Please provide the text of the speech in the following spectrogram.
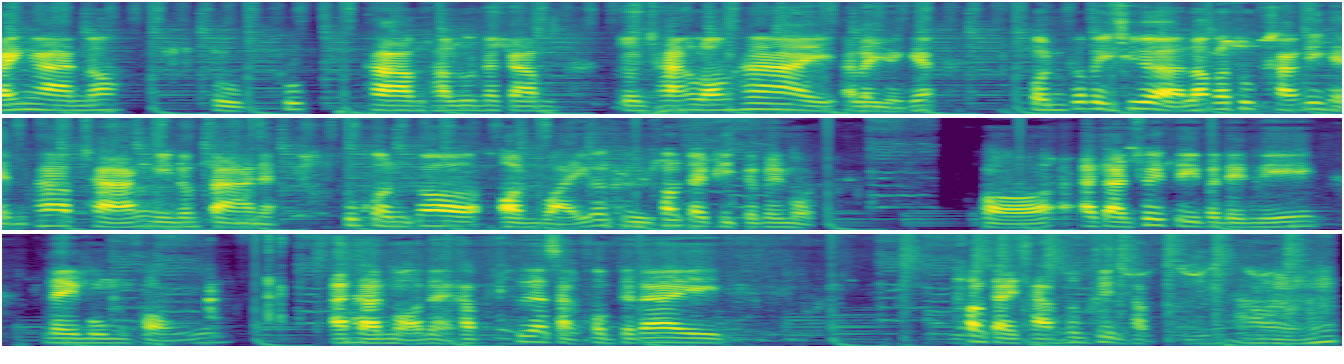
ใช้งานเนาะถูกคุกคามทารุณกรรม จนช้างร้องไห้อะไรอย่างเงี้ย คนก็ไปเชื่อแล้วก็ทุกครั้งที่เห็นภาพช้างมีน้ำตาเนี่ย ทุกคนก็อ่อนไหวก็คือเข้าใจผิดกันไปหมด ขออาจารย์ช่วยตีประเด็นนี้ในมุมของอาจารย์หมอหน่อยครับ เพื่อสังคมจะได้เข้าใจช้างเพิ่มขึ้นครับเอาอย่างนี้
